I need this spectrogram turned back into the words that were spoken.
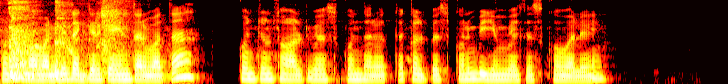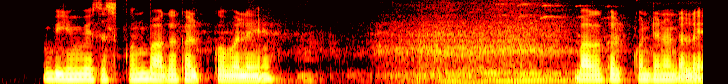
కొంచెం అవన్నీ దగ్గరికి అయిన తర్వాత కొంచెం సాల్ట్ వేసుకున్న తర్వాత కలిపేసుకొని బియ్యం వేసేసుకోవాలి. బియ్యం వేసేసుకొని బాగా కలుపుకోవాలి. బాగా కలుపుకుంటూనే ఉండాలి.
